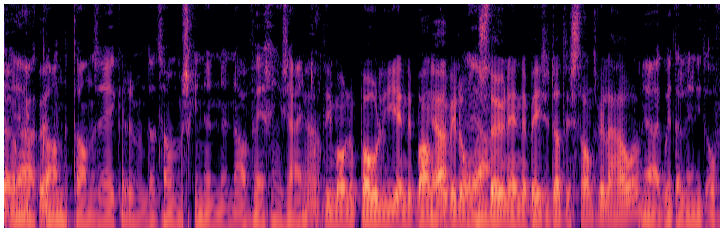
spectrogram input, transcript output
goeie- ja, punt. kan, kan zeker. Dat zou misschien een, een afweging zijn. Ja. toch? die monopolie en de banken Ja. willen Ja. ondersteunen en een beetje dat in stand willen houden? Ja, ik weet alleen niet of,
